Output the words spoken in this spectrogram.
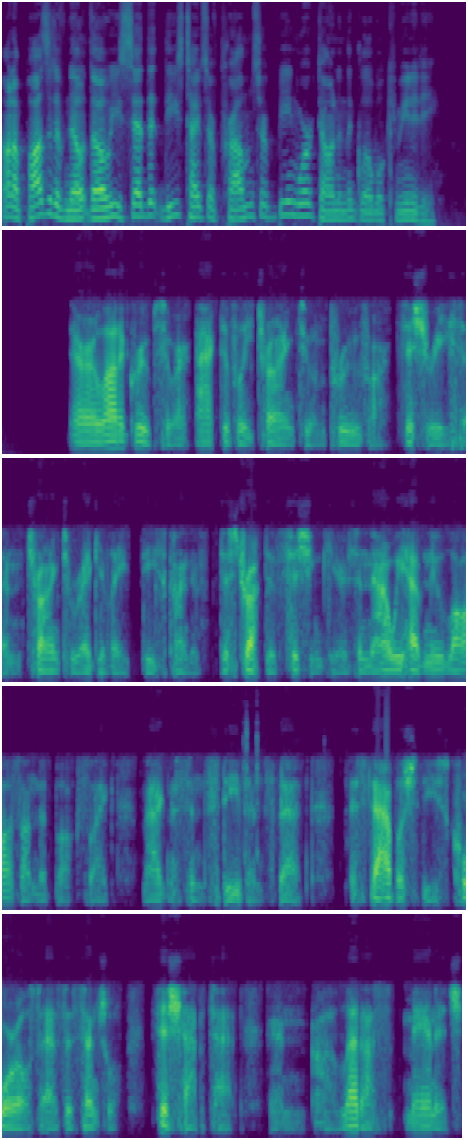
On a positive note, though, he said that these types of problems are being worked on in the global community. There are a lot of groups who are actively trying to improve our fisheries and trying to regulate these kind of destructive fishing gears. And now we have new laws on the books like Magnuson Stevens that establish these corals as essential fish habitat and uh, let us manage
